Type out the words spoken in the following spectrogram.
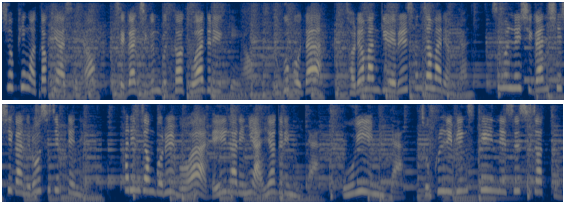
쇼핑 어떻게 하세요? 제가 지금부터 도와드릴게요. 누구보다 저렴한 기회를 선점하려면 24시간 실시간으로 수집되는 할인 정보를 모아 내일 할인이 알려드립니다. 5위입니다. 조클리빙 스테인레스 수저통.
